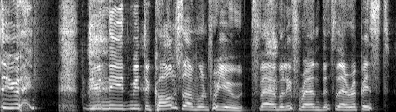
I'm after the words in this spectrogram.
do you do you need me to call someone for you? Family, friend, therapist?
